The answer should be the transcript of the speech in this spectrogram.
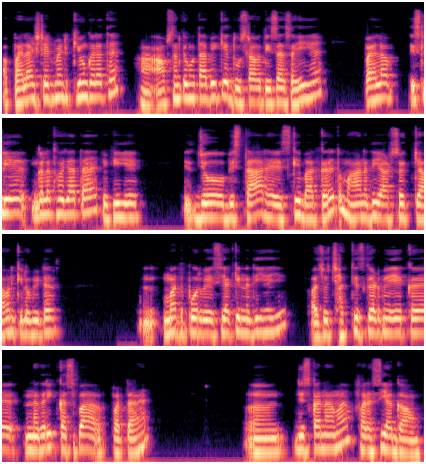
अब पहला स्टेटमेंट क्यों गलत है? हाँ ऑप्शन के मुताबिक ये दूसरा और तीसरा सही है। पहला इसलिए गलत हो जाता है क्योंकि ये जो विस्तार है, इसकी बात करें तो महानदी आठ सौ इक्यावन किलोमीटर मध्य पूर्व एशिया की नदी है ये, और जो छत्तीसगढ़ में एक नगरी कस्बा पड़ता है जिसका नाम है फरसिया गाँव।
